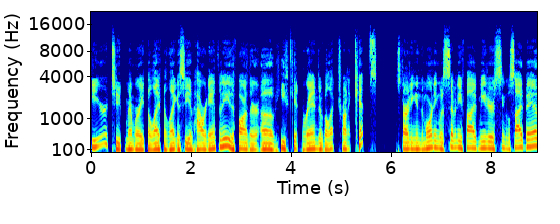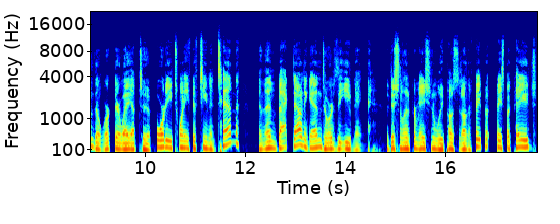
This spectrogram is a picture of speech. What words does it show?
gear to commemorate the life and legacy of Howard Anthony, the father of Heathkit brand of electronic kits. Starting in the morning with 75 meter single sideband, they'll work their way up to 40, 20, 15, and 10, and then back down again towards the evening. Additional information will be posted on their Facebook page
